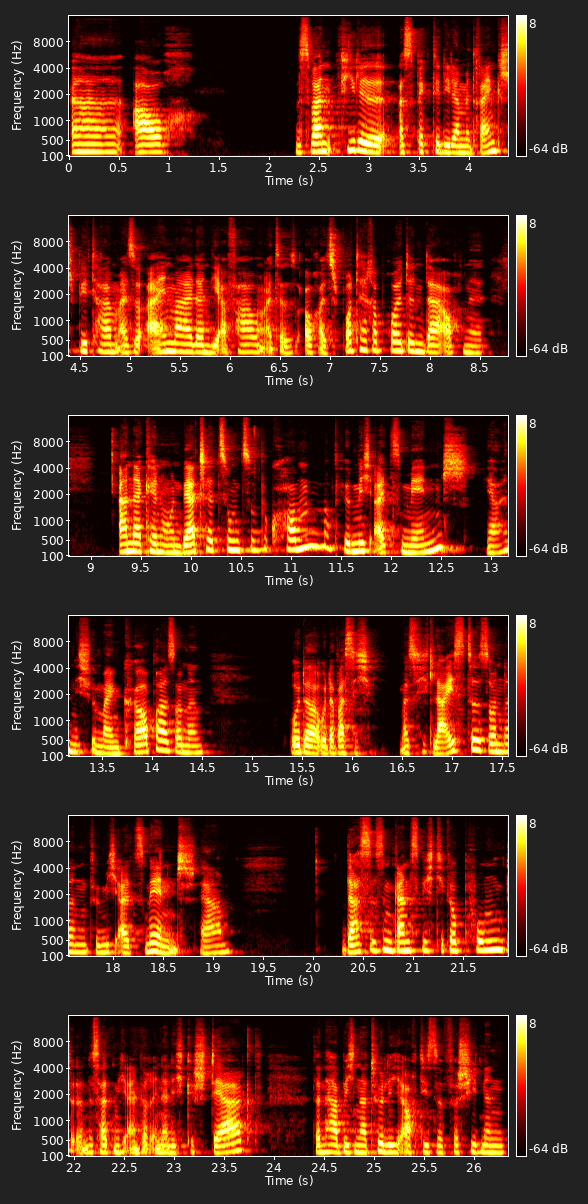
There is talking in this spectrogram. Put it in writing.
Äh, auch, es waren viele Aspekte, die da mit reingespielt haben. Also einmal dann die Erfahrung, als, also auch als Sporttherapeutin, da auch eine Anerkennung und Wertschätzung zu bekommen für mich als Mensch, ja, nicht für meinen Körper, sondern oder, oder was ich, was ich leiste, sondern für mich als Mensch, ja. Das ist ein ganz wichtiger Punkt. Das hat mich einfach innerlich gestärkt. Dann habe ich natürlich auch diese verschiedenen,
